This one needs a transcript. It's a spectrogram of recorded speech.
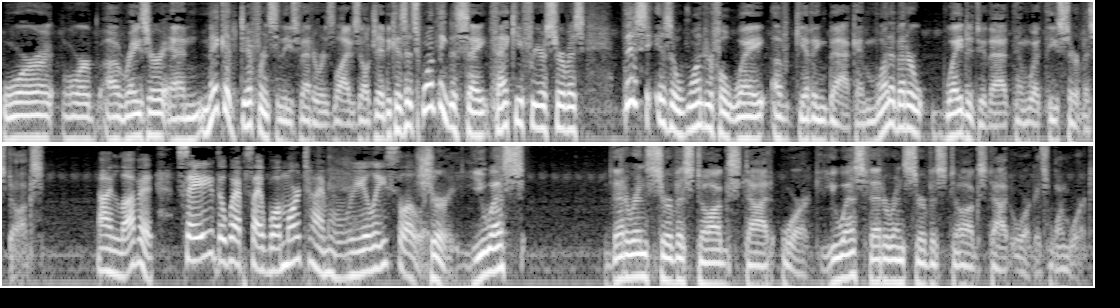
or or a raiser and make a difference in these veterans' lives, LJ. Because it's one thing to say thank you for your service. This is a wonderful way of giving back, and what a better way to do that than with these service dogs. I love it. Say the website one more time, really slowly. Sure. U.S. VeteranServiceDogs.org. USVeteranServiceDogs.org. It's one word.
